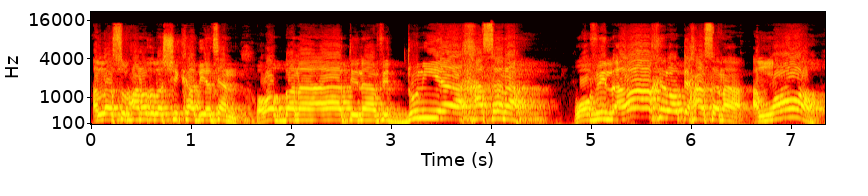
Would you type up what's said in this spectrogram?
আল্লাহ তাআলা শিক্ষা দিয়েছেন, রব্বানা আতিনা দুনিয়া হাসানা ওয়া ফিল আখিরাতি হাসানা। আল্লাহ,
